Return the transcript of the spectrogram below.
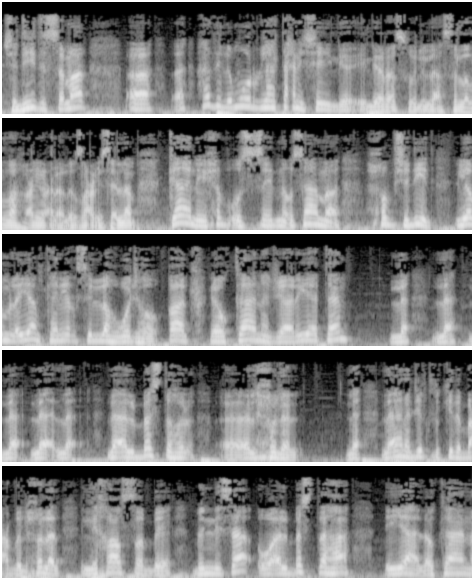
شديد السمار. آه آه هذه الأمور لا تعني شيء لرسول الله صلى الله عليه وعلى آله وصحبه وسلم، كان يحب سيدنا أسامة حب شديد، يوم من الأيام كان يغسل له وجهه، قال لو كان جارية لا لا لا لا لا, لا ألبسته الحلل. لا لا أنا جبت له كذا بعض الحلل اللي خاصة بالنساء وألبستها إياه لو كان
